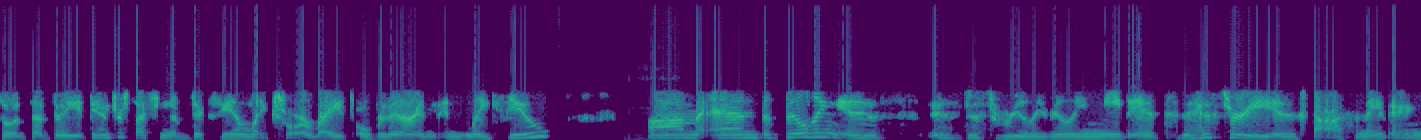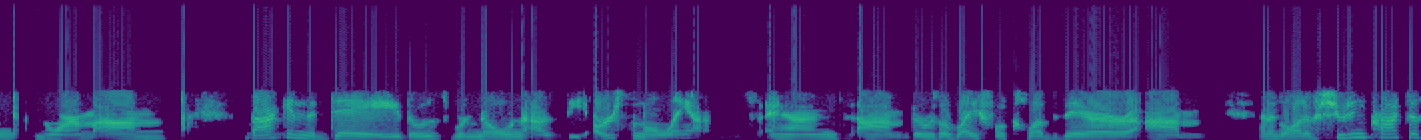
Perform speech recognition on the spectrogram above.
So it's at the, the intersection of Dixie and Lakeshore, right over there in, in Lakeview. Um, and the building is is just really really neat. It's the history is fascinating, Norm. Um, back in the day, those were known as the Arsenal lands, and um, there was a rifle club there. Um, and a lot of shooting practice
